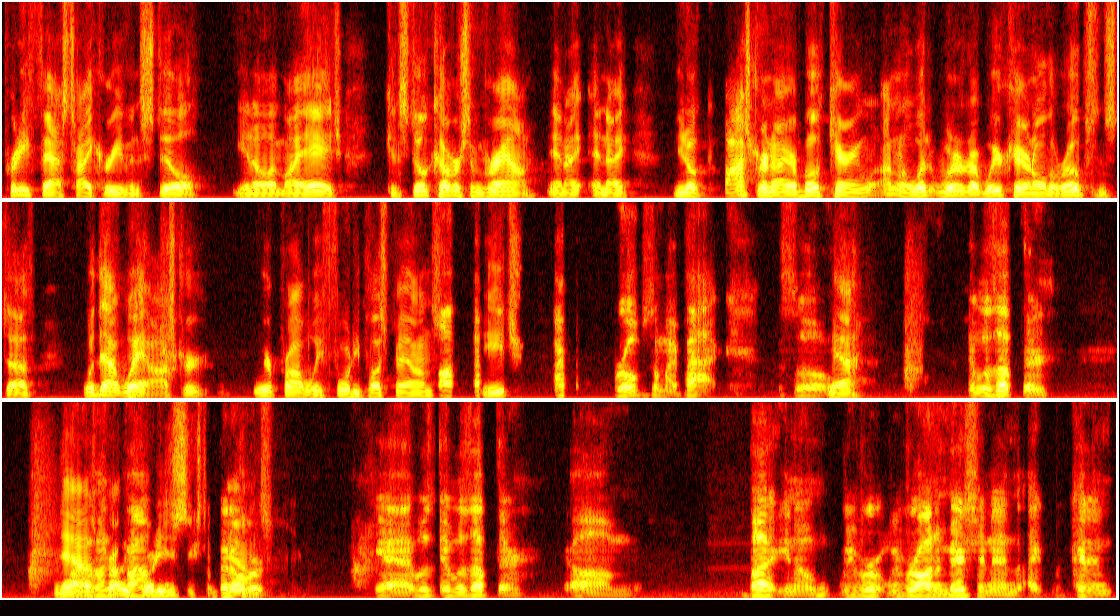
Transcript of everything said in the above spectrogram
pretty fast hiker even still, you know, at my age. can still cover some ground. And I and I, you know, Oscar and I are both carrying. I don't know what what are, we're carrying all the ropes and stuff. What that weigh, Oscar? We're probably forty plus pounds Uh, each. ropes on my back. So Yeah, it was up there. yeah, it was 100 probably pounds, forty to sixty bit over. pounds. Yeah, it was it was up there. Um, but you know, we were we were on a mission, and I couldn't.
